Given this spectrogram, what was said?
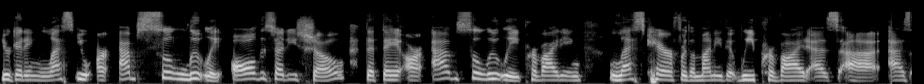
you're getting less. You are absolutely, all the studies show that they are absolutely providing less care for the money that we provide as uh, as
